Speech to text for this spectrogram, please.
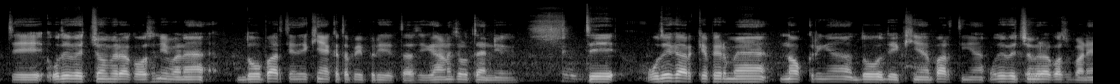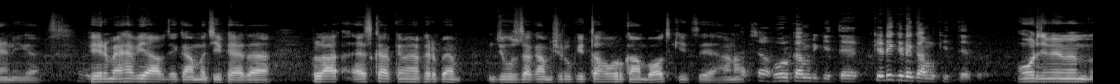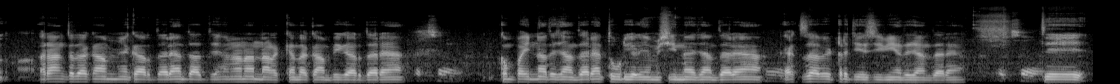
ਤੇ ਉਹਦੇ ਵਿੱਚੋਂ ਮੇਰਾ ਕੁਝ ਨਹੀਂ ਬਣਿਆ। ਦੋ ਭਰਤੀਆਂ ਦੇਖੀਆਂ ਇੱਕ ਤਾਂ ਪੇਪਰ ਹੀ ਦਿੱਤਾ ਸੀਗਾ ਹਨਾ? ਚਲੋ ਤਿੰਨ ਹੀ ਹੋ ਗਏ। ਤੇ ਉਹਦੇ ਕਰਕੇ ਫਿਰ ਮੈਂ ਨੌਕਰੀਆਂ ਦੋ ਦੇਖੀਆਂ ਭਰਤੀਆਂ ਉਹਦੇ ਵਿੱਚੋਂ ਮੇਰਾ ਕੁਝ ਬਣਿਆ ਨਹੀਂਗਾ ਫਿਰ ਮੈਂ ਕਿਹਾ ਵੀ ਆਪਦੇ ਕੰਮ 'ਚ ਹੀ ਫਾਇਦਾ। ਪਲਾ- ਇਸ ਕਰਕੇ ਮੈਂ ਫਿਰ ਜੂਸ ਦਾ ਕੰਮ ਸ਼ੁਰੂ ਕੀਤਾ ਹੋਰ ਕੰਮ ਬਹੁਤ ਕੀਤੇ ਆ ਹਨਾ? ਅੱਛਾ ਹੋਰ ਕੰਮ ਵੀ ਕੀਤੇ ਕਿਹੜੇ ਕਿਹੜੇ ਕੰਮ ਕੀਤੇ ਫਿਰ? ਹੋਰ ਜਿਵੇਂ ਮੈਂ ਰੰਗ ਦਾ ਕੰਮ ਮੈਂ ਕਰਦਾ ਰਿਹਾ ਦਾਦੇ ਉਹਨਾਂ ਨਾਲ ਨਲਕਿਆਂ ਦਾ ਕੰਮ ਵੀ ਕਰਦਾ ਰਿਹਾ। ਅੱਛਾ। ਕੰਪਾਈਨਾਂ ਤੇ ਜਾਂਦਾ ਰਿਹਾ ਤੂੜੀ ਵਾਲੀਆਂ ਮਸ਼ੀਨਾਂ ਜਾਂਦਾ ਰਿਹਾ ਐਕਸਕਾਵੇਟਰ ਜੀਸੀਬੀਆਂ ਤੇ ਜਾਂਦਾ ਰਿਹਾ। ਅੱਛਾ। ਤੇ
